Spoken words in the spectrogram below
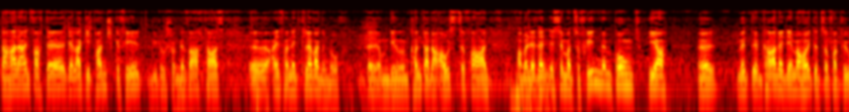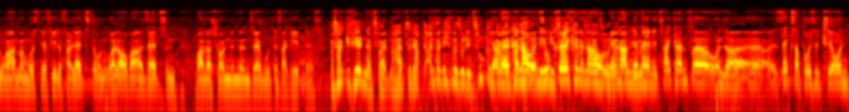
da hat einfach der, der Lucky Punch gefehlt, wie du schon gesagt hast, äh, einfach nicht clever genug, um den Konter da auszufahren. Aber letztendlich sind wir zufrieden mit dem Punkt hier. Äh, mit dem Kader, den wir heute zur Verfügung haben, man musste ja viele Verletzte und Urlauber ersetzen, war das schon ein sehr gutes Ergebnis. Was hat gefehlt in der zweiten Halbzeit? Ihr habt einfach nicht mehr so den Zugriff ja, gehabt, genau, in die Zweikämpfe genau. So, wir ne? kamen nicht mehr in die Zweikämpfe, unsere äh, Sechserposition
